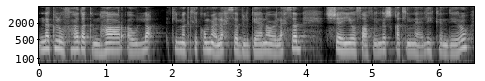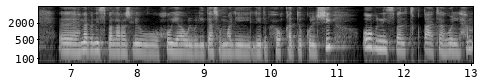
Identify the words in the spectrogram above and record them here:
ناكلوه في هذاك النهار أو لا. كما قلت لكم على حساب الكانه وعلى حساب الشهيه وصافي. اللي رشقات لينا عليه كنديروه آه هنا بالنسبة لراجلي وخويا والوليدات هما اللي ذبحوا قدوا كل شيء. وبالنسبة للتقطاع حتى هو اللحم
